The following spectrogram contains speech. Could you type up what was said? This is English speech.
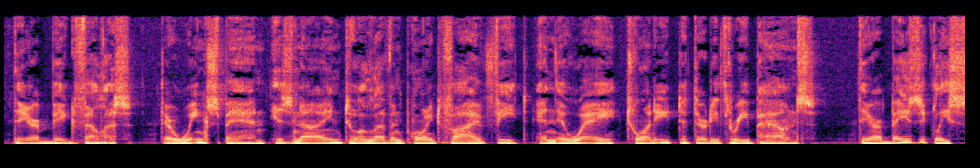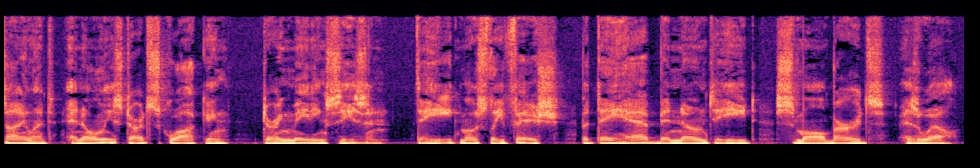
They are big fellas. Their wingspan is 9 to 11.5 feet and they weigh 20 to 33 pounds. They are basically silent and only start squawking during mating season. They eat mostly fish, but they have been known to eat small birds as well.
